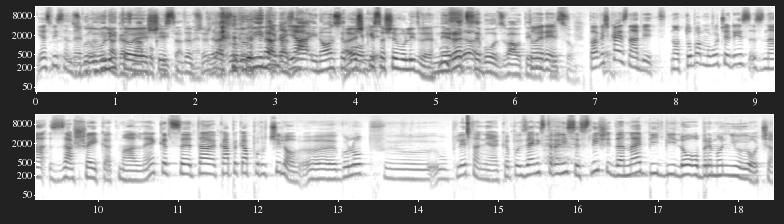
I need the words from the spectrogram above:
Jaz mislim, da je bo. Zgodovina volitev zna je poklicati, 26, ne. že zdaj. Zgodovina ga zna Ja. in on se A bo. veš, kje so še volitve? Nerad Ja. se bo odzval temu To je res. klicu. Pa veš, kaj zna biti? No, to pa mogoče res zna zašejkati mal, ne? ker se ta KPK poročilo, uh, golob uh, upletanja, ki po z enih strani se sliši, da naj bi bilo obremenjujoče.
